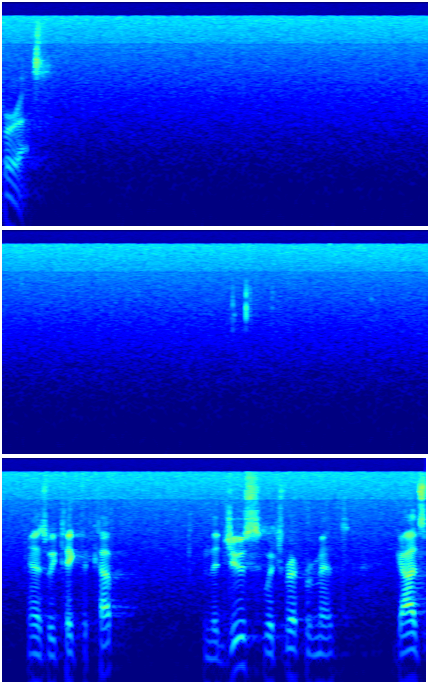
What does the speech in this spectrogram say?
for us. As we take the cup and the juice, which represents God's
